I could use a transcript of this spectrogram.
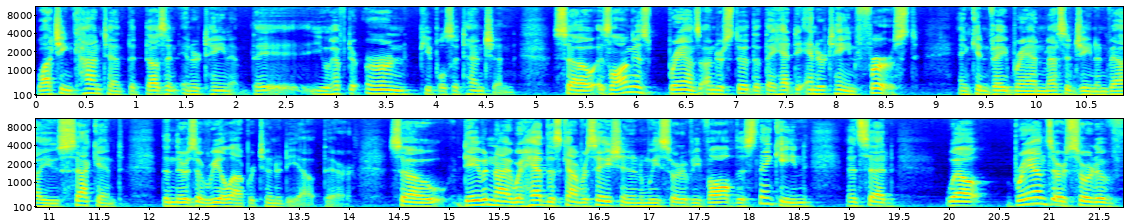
watching content that doesn't entertain them. They, you have to earn people's attention. So as long as brands understood that they had to entertain first and convey brand messaging and values second, then there's a real opportunity out there. So David and I we had this conversation and we sort of evolved this thinking and said, well, brands are sort of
